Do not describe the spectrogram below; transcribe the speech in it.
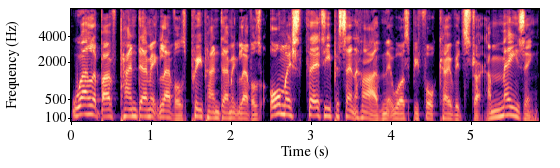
well above pandemic levels, pre pandemic levels, almost 30% higher than it was before COVID struck. Amazing.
